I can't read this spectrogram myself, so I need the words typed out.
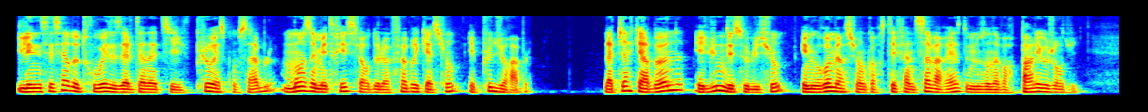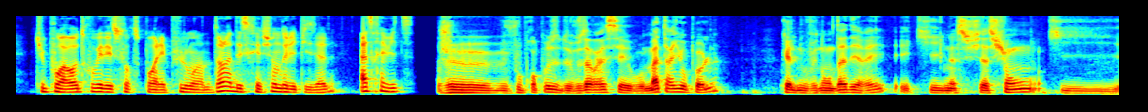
il est nécessaire de trouver des alternatives plus responsables, moins émettrices lors de leur fabrication et plus durables. La pierre carbone est l'une des solutions et nous remercions encore Stéphane Savarez de nous en avoir parlé aujourd'hui. Tu pourras retrouver des sources pour aller plus loin dans la description de l'épisode. À très vite. Je vous propose de vous adresser au Matériopole, auquel nous venons d'adhérer et qui est une association qui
